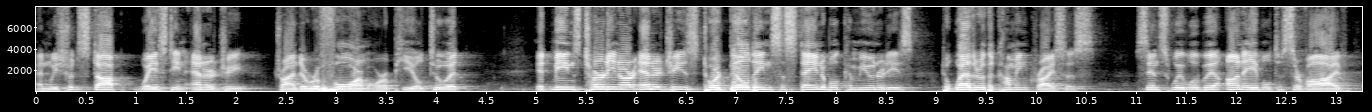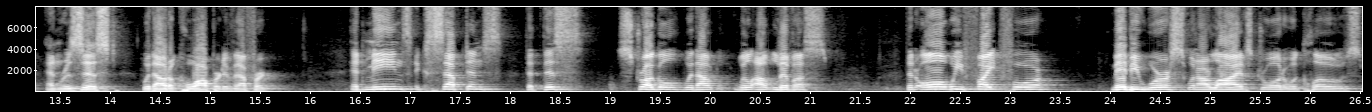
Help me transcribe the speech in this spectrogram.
and we should stop wasting energy trying to reform or appeal to it. It means turning our energies toward building sustainable communities to weather the coming crisis, since we will be unable to survive and resist without a cooperative effort. It means acceptance that this struggle without, will outlive us, that all we fight for may be worse when our lives draw to a close.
